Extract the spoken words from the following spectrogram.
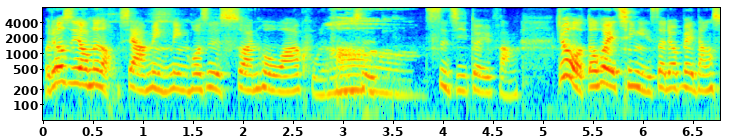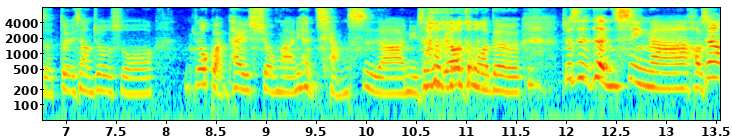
我就是用那种下命令或是酸或挖苦的方式刺激对方。就我都会清一色就被当时的对象就是说，就管太凶啊，你很强势啊，女生不要这么的，就是任性啊，好像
